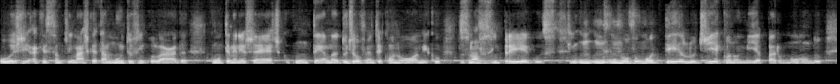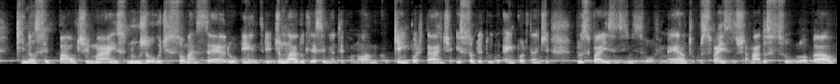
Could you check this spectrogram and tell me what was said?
Hoje, a questão climática está muito vinculada com o tema energético, com o tema do desenvolvimento econômico, dos novos empregos, um, um, um novo modelo de economia para o mundo que não se paute mais num jogo de soma zero entre, de um lado, o crescimento econômico, que é importante, e, sobretudo, é importante para os países em desenvolvimento, para os países do chamado sul global,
